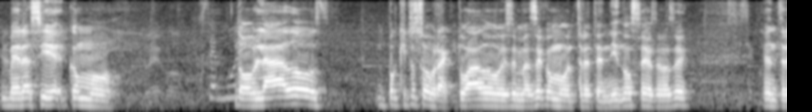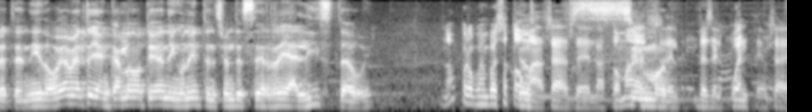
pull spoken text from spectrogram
ver así como. Doblado, un poquito sobreactuado. Se me hace como entretenido, no sé, se me hace entretenido. Obviamente Giancarlo no tiene ninguna intención de ser realista, güey. No, pero por ejemplo esa toma, o sea, de la toma desde, el, desde el puente, o sea,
